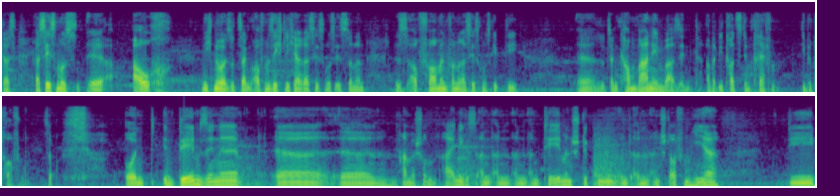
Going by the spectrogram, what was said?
Dass Rassismus äh, auch nicht nur sozusagen offensichtlicher Rassismus ist, sondern dass es auch Formen von Rassismus gibt, die äh, sozusagen kaum wahrnehmbar sind, aber die trotzdem treffen, die Betroffenen. So. Und in dem Sinne äh, äh, haben wir schon einiges an, an, an, an Themenstücken und an, an Stoffen hier, die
